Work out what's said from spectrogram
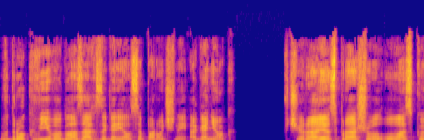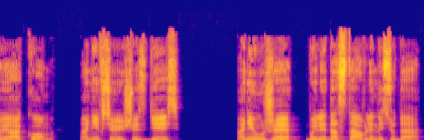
Вдруг в его глазах загорелся порочный огонек. «Вчера я спрашивал у вас кое о ком. Они все еще здесь?» «Они уже были доставлены сюда.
